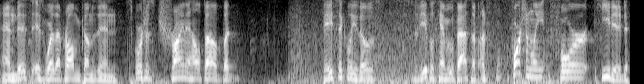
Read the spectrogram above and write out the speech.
And this is where that problem comes in. Scorch is trying to help out, but basically those the vehicles can't move fast enough. Unfortunately for Heated,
